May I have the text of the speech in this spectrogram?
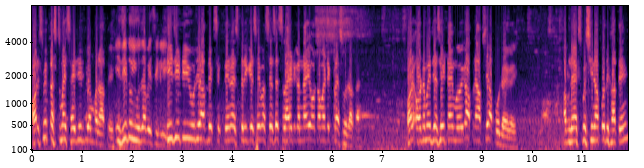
और इसमें कस्टमाइज साइजेज भी हम बनाते हैं। इजी टू यूज़ है बेसिकली ईजीटी यूज़ है आप देख सकते हैं ना इस तरीके से बस ऐसे स्लाइड करना ही ऑटोमेटिक प्रेस हो जाता है। और ऑटोमेटिक जैसे ही टाइम होएगा अपने आप से अप हो जाएगा अब नेक्स्ट मशीन आपको दिखाते हैं।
